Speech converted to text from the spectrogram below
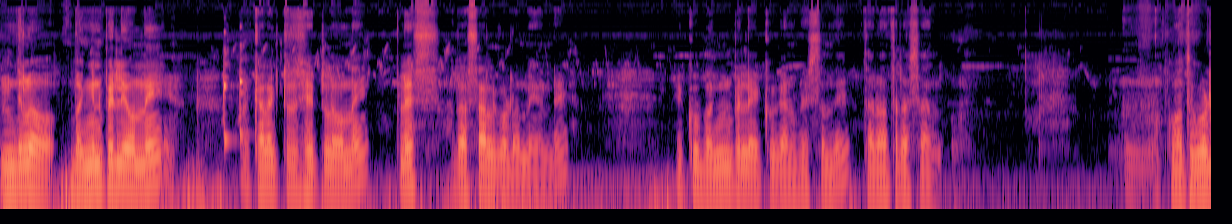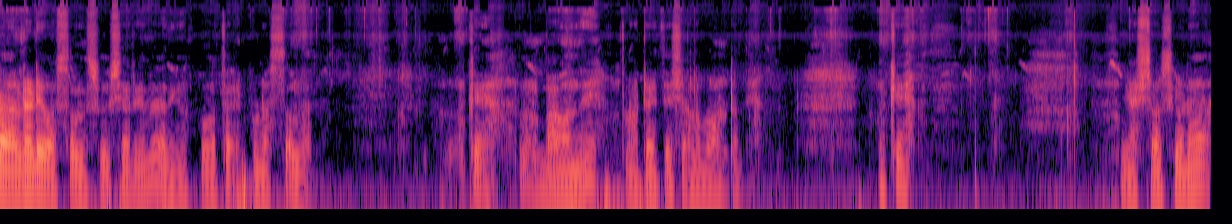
ఇందులో బంగినపల్లి ఉన్నాయి. కలెక్టర్ షీట్లు ఉన్నాయి. ప్లస్ రసాలు కూడా ఉన్నాయండి. ఎక్కువ బంగినపల్లి ఎక్కువ కనిపిస్తుంది. తర్వాత రసాలు. కోత కూడా ఆల్రెడీ వస్తుంది. చూశారు కదా? అది కోత ఇప్పుడు వస్తుంది. అది ఓకే. బాగుంది. తోట అయితే చాలా బాగుంటుంది. ఓకే. గెస్ట్ హౌస్ కూడా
